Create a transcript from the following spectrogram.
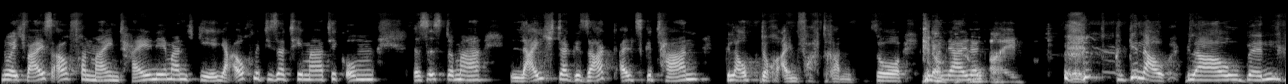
Nur ich weiß auch von meinen Teilnehmern, ich gehe ja auch mit dieser Thematik um, das ist immer leichter gesagt als getan. Glaub doch einfach dran. So, genau, ja eine, ein. genau, glauben.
